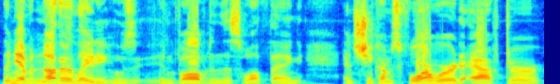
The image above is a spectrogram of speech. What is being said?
Then you have another lady who's involved in this whole thing and she comes forward after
